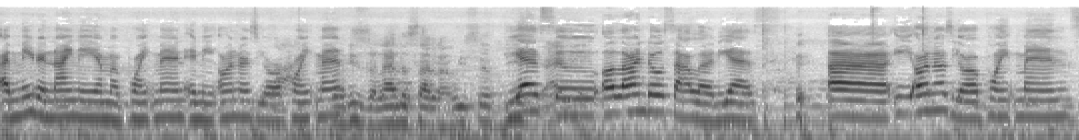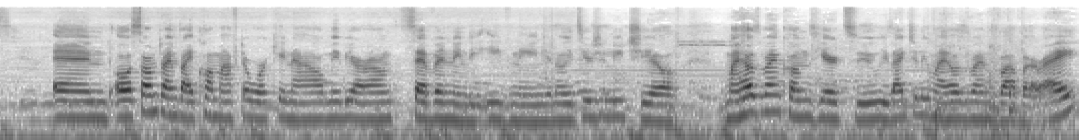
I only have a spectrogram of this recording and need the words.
I made a 9 a.m. appointment and he honors your appointment. Oh, this is Orlando Salon. We so Yes, so Orlando Salon, yes. uh, he honors your appointments and or sometimes I come after working out, maybe around 7 in the evening. You know, it's usually chill. My husband comes here too. He's actually my husband's barber, right?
